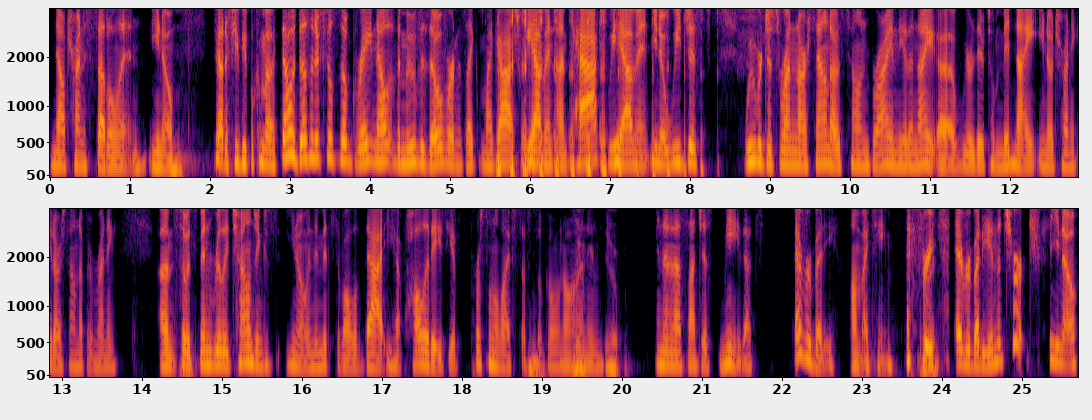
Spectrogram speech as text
now trying to settle in. You know, Mm. we've had a few people come up like, "Oh, doesn't it feel so great now that the move is over?" And it's like, my gosh, we haven't unpacked, we haven't, you know, we just we were just running our sound. I was telling Brian the other night, uh, we were there till midnight, you know, trying to get our sound up and running. Um, so Mm. it's been really challenging because you know, in the midst of all of that, you have holidays, you have personal life stuff still going on, Yep, and yep and then that's not just me; that's everybody on my team, every Right. everybody in the church. You know,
